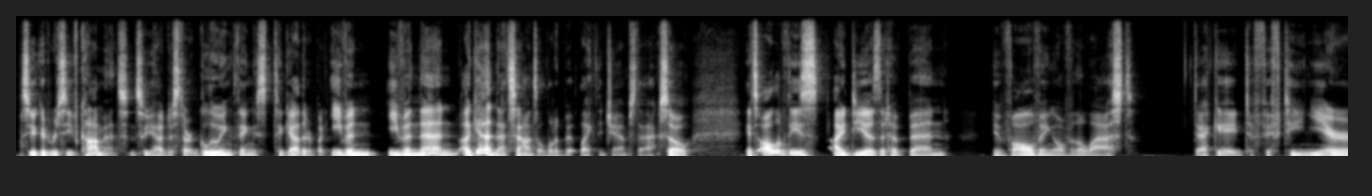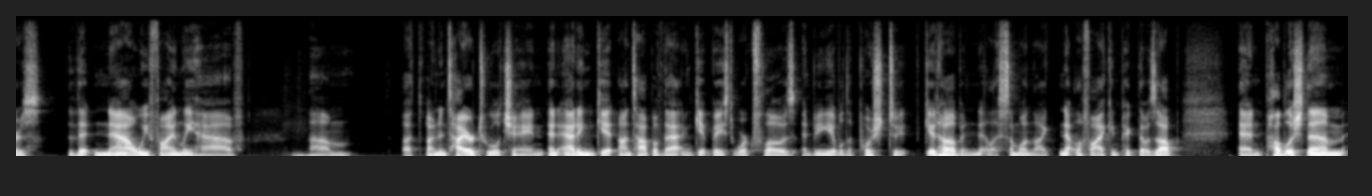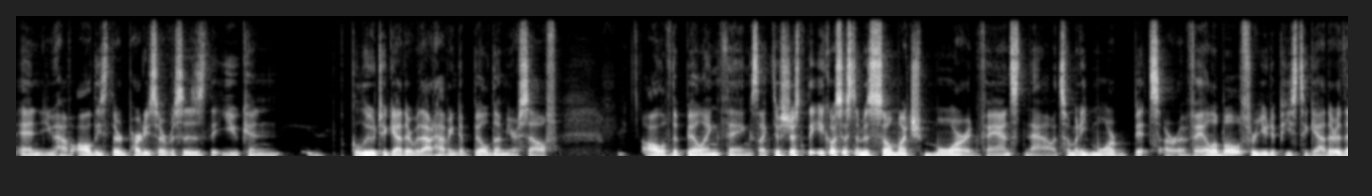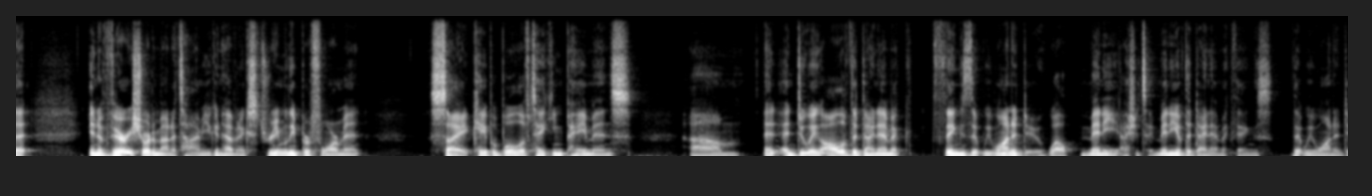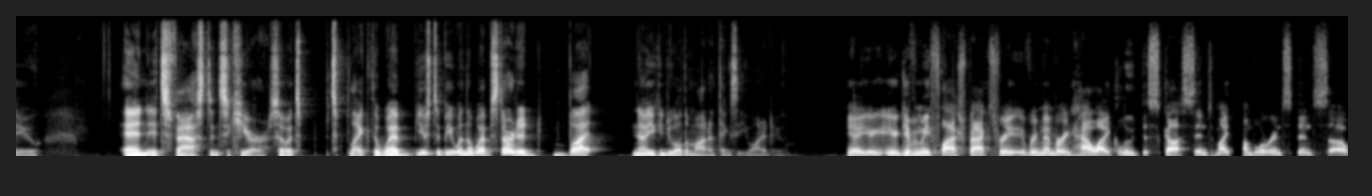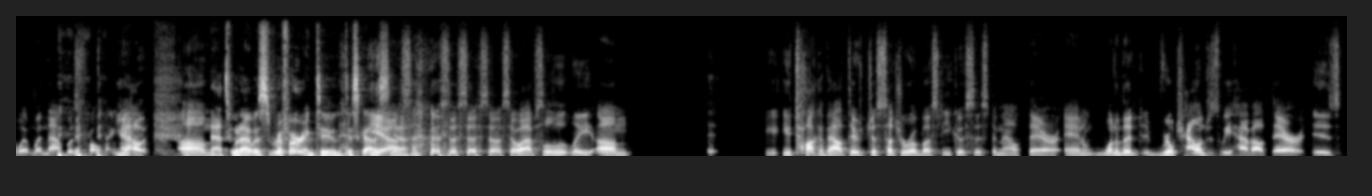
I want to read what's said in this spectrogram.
so you could receive comments. And so you had to start gluing things together. But even, even then, again, that sounds a little bit like the Jamstack. So it's all of these ideas that have been evolving over the last decade to 15 years that now we finally have um, a, an entire tool chain and adding Git on top of that and Git based workflows and being able to push to GitHub and someone like Netlify can pick those up and publish them. And you have all these third party services that you can glue together without having to build them yourself. All of the billing things like there's just the ecosystem is so much more advanced now and so many more bits are available for you to piece together that in a very short amount of time, you can have an extremely performant site capable of taking payments um, and, and doing all of the dynamic things that we want to do. Well, many, I should say, many of the dynamic things that we want to do. And it's fast and secure. So it's, it's like the web used to be when the web started, but now you can do all the modern things that you want to do. Yeah, you're, you're, giving me flashbacks for remembering how I glued Disqus into my Tumblr instance uh, when, when that was rolling yeah. out. Um, That's what I was referring to, Disqus. Yeah, yeah. So, so, so, so, absolutely. Um, you, you talk about there's just such a robust ecosystem out there. And one of the real challenges we have out there is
